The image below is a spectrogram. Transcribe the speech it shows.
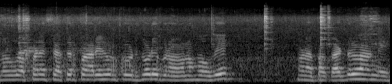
ਲਓ ਆਪਣੇ ਸ਼ੱਕਰ ਪਾਰੇ ਹੁਣ ਥੋੜੇ ਥੋੜੇ ਬਰਾਊਨ ਹੋ ਗਏ। ਹੁਣ ਆਪਾਂ ਕੱਢ ਲਾਂਗੇ।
